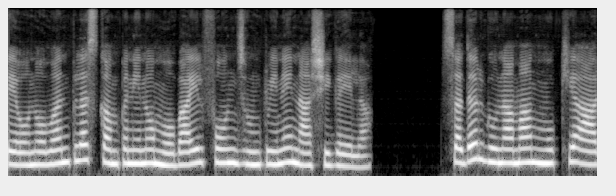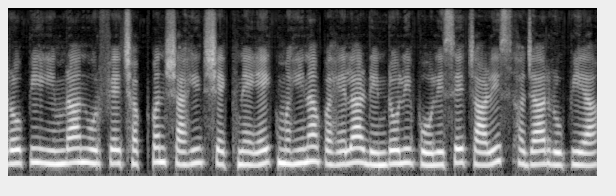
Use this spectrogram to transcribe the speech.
તેઓનો વનપ્લસ કંપનીનો મોબાઈલ ફોન ઝૂંટવીને નાશી ગયેલા. સદર ગુનામાં મુખ્ય આરોપી ઇમરાન ઉર્ફે છપ્પન શાહિદ શેખને એક મહિના પહેલા ડિંડોલી પોલીસે ચાળીસ હજાર રૂપિયા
